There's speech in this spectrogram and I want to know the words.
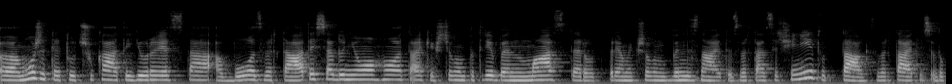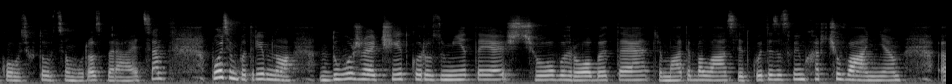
Е, Можете тут шукати юриста або звертатися до нього. Так, якщо вам потрібен мастер, от прямо якщо ви не знаєте, звертатися чи ні, то так, звертайтеся до когось, хто в цьому розбирається. Потім потрібно дуже чітко розуміти, що ви робите, тримати баланс, слідкуйте за своїм харчуванням е,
